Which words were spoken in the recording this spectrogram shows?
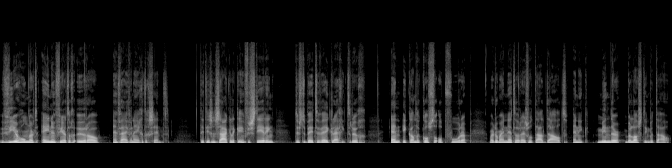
441 euro en 95 cent. Dit is een zakelijke investering, dus de BTW krijg ik terug en ik kan de kosten opvoeren, waardoor mijn netto resultaat daalt en ik minder belasting betaal.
